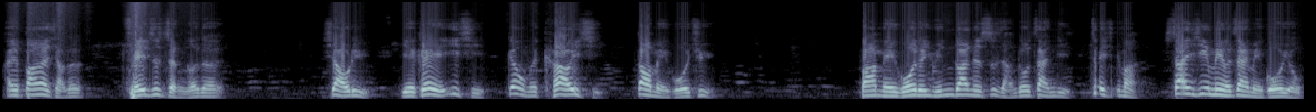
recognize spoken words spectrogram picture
还有帮他晓得垂直整合的效率，也可以一起跟我们 Cloud 一起到美国去。把美国的云端的市场都占据，最起码三星没有在美国有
